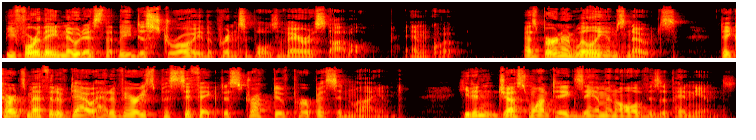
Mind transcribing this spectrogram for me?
before they notice that they destroy the principles of Aristotle. As Bernard Williams notes, Descartes' method of doubt had a very specific destructive purpose in mind. He didn't just want to examine all of his opinions.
